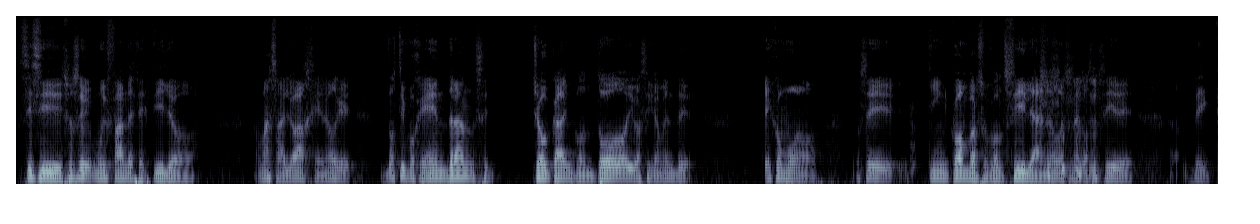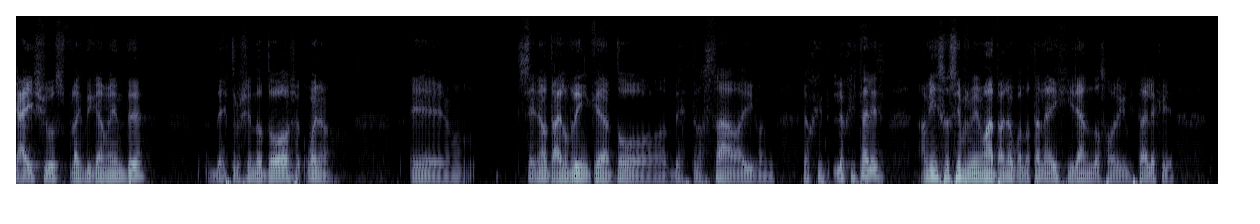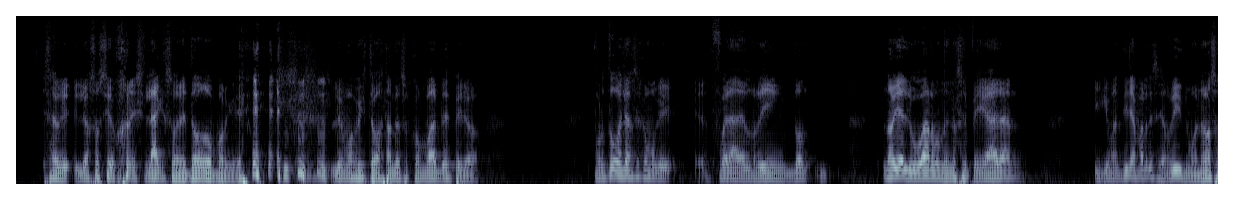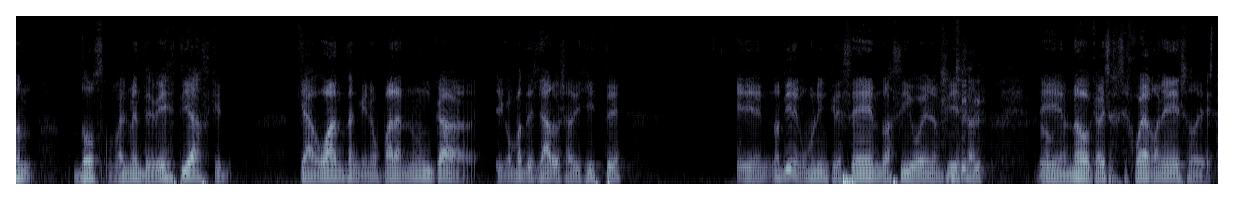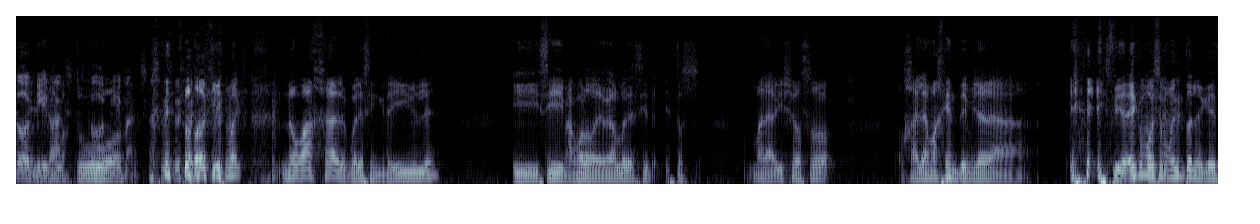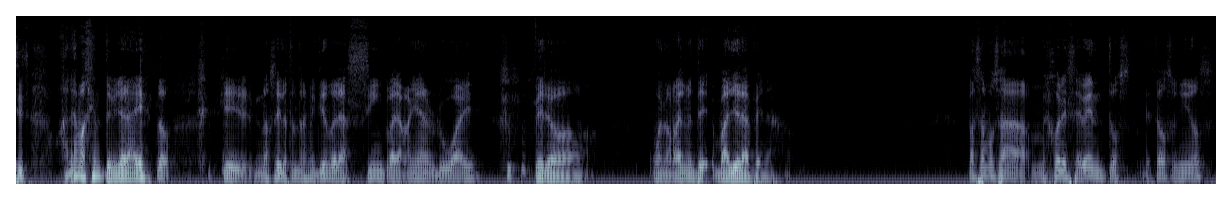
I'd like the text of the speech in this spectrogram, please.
Sí, sí, yo soy muy fan de este estilo más salvaje, ¿no? Que dos tipos que entran, se chocan con todo y básicamente es como, no sé, King Kong versus Godzilla, ¿no? Es una cosa así de, de kaijus prácticamente, destruyendo todo. Bueno, eh, se nota, el ring queda todo destrozado ahí con los, los cristales. A mí eso siempre me mata, ¿no? Cuando están ahí girando sobre cristales que lo asocio con Slack sobre todo porque lo hemos visto bastante en sus combates, pero por todos lados es como que eh, fuera del ring, no había lugar donde no se pegaran y que mantiene aparte ese ritmo, ¿no? Son dos realmente bestias que, que aguantan, que no paran nunca. El combate es largo, ya dijiste. Eh, no tiene como un increscendo así, bueno, empiezan. No. Eh, no, que a veces se juega con eso. De Es todo clímax, todo clímax. todo clímax. No baja, lo cual es increíble. Y sí, me acuerdo de verlo y decir, esto es maravilloso. Ojalá más gente mirara. es como ese momento en el que decís, ojalá más gente mirara esto. Que no sé, lo están transmitiendo a las 5 de la mañana en Uruguay. Pero bueno, realmente valió la pena. Pasamos a mejores eventos de Estados Unidos.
